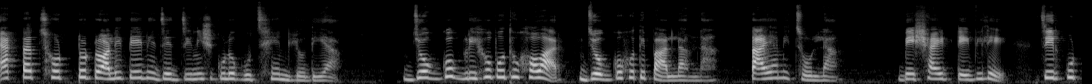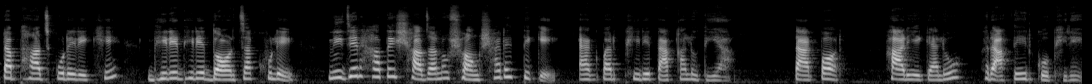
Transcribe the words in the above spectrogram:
একটা ছোট্ট ট্রলিতে নিজের জিনিসগুলো গুছিয়ে নিল দিয়া। যোগ্য গৃহবধূ হওয়ার যোগ্য হতে পারলাম না, তাই আমি চললাম। বেশাইয়ের টেবিলে চিরকুটটা ভাঁজ করে রেখে ধীরে ধীরে দরজা খুলে নিজের হাতে সাজানো সংসারের দিকে একবার ফিরে তাকালো দিয়া। তারপর হারিয়ে গেল রাতের গভীরে।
